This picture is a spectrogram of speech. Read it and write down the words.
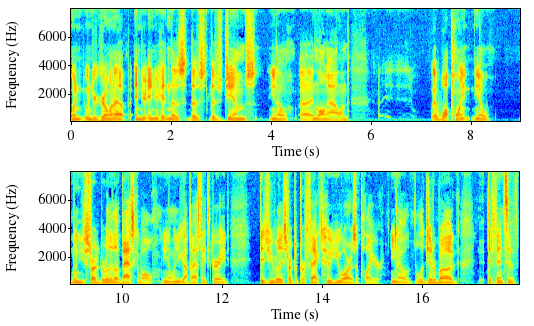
when when you're growing up and you're and you're hitting those those those gyms, you know, uh, in Long Island, at what point, you know, when you started to really love basketball, you know, when you got past eighth grade, did you really start to perfect who you are as a player? You know, little jitterbug, defensive,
